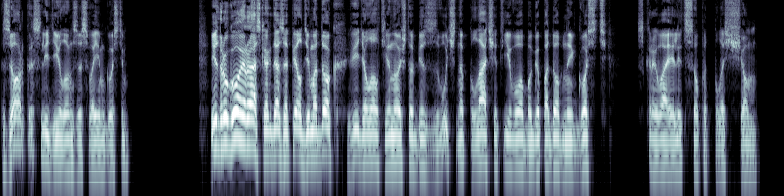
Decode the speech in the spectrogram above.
Зорко следил он за своим гостем. И другой раз, когда запел Демодок, видел Алкиной, что беззвучно плачет его богоподобный гость, скрывая лицо под плащом.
